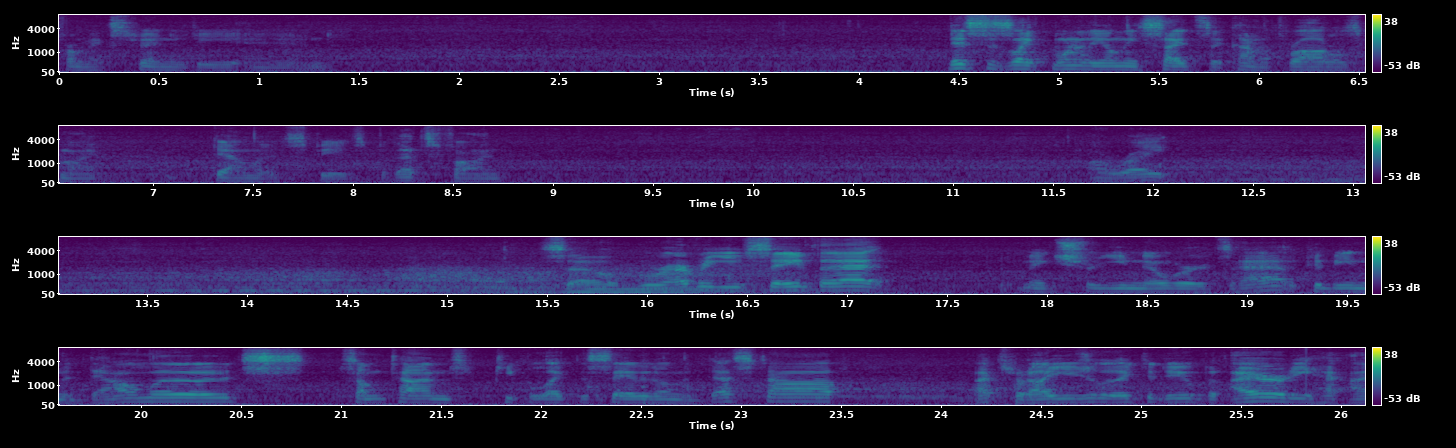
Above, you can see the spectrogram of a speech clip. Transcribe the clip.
from Xfinity and this is like one of the only sites that kind of throttles my download speeds, but that's fine. Alright. So wherever you save that, make sure you know where it's at. It could be in the downloads. Sometimes people like to save it on the desktop. That's what I usually like to do, but I already I,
